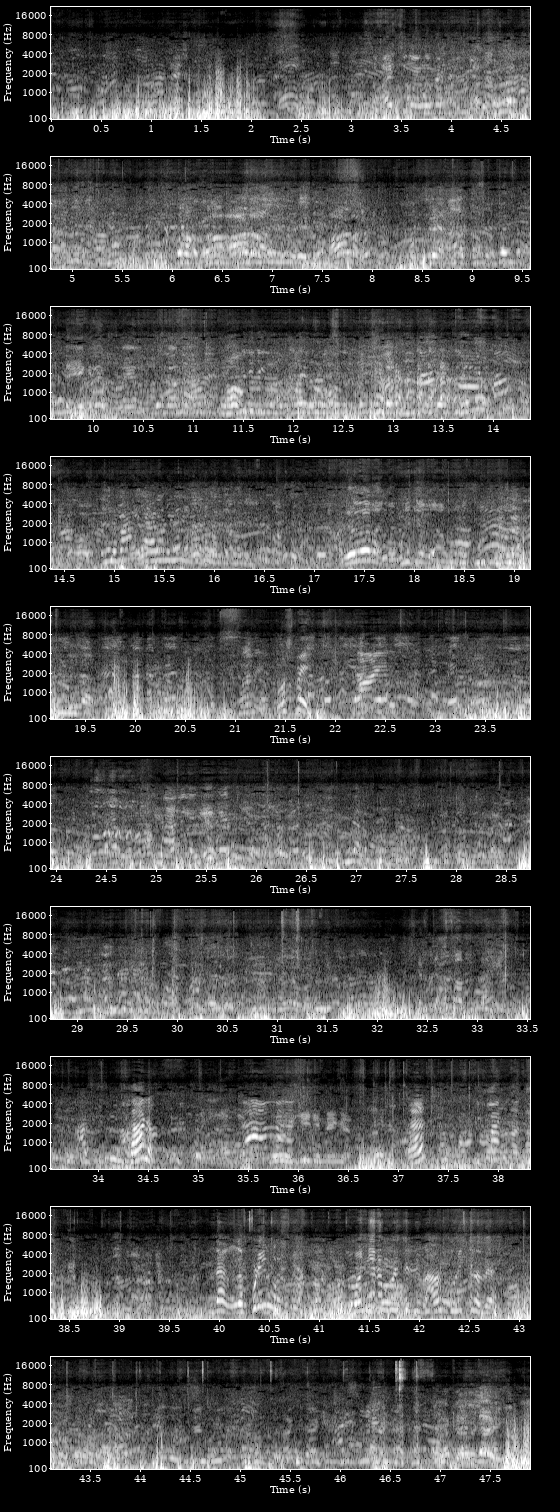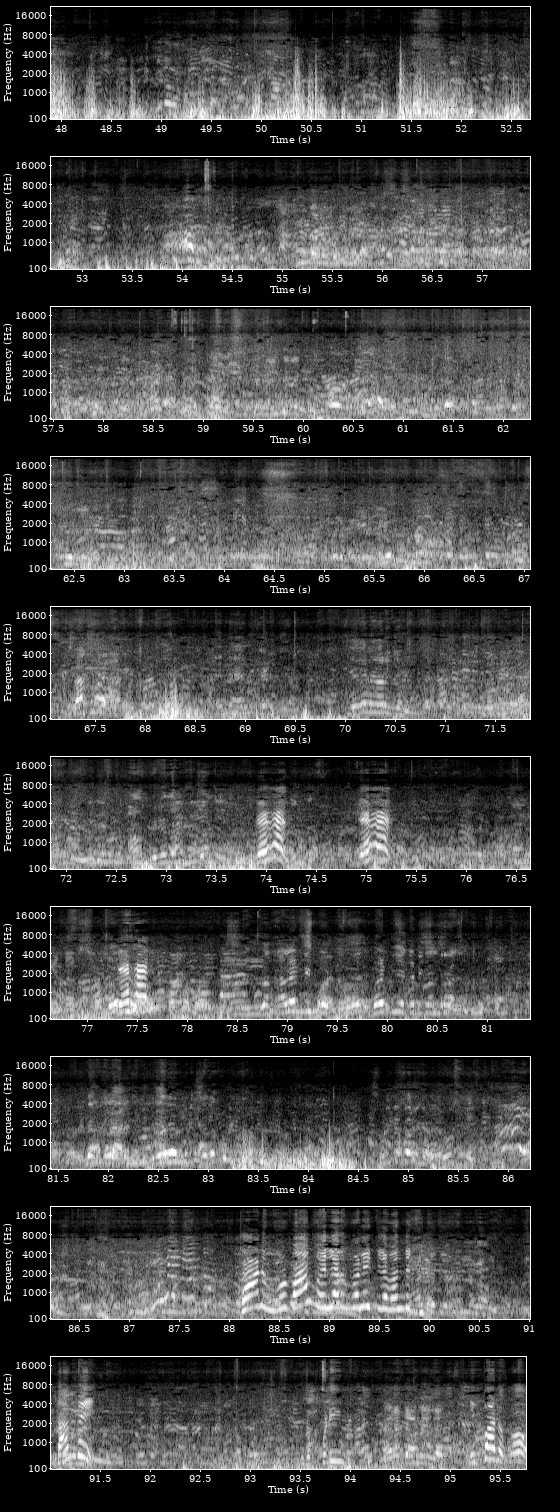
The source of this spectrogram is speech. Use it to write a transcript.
Roshmi, Claro. ¿Eh? இந்த இதை பிடிங்க கொஞ்ச நேரம் பிடிச்சிருக்கு அவர் குளிக்கிறது ஜெகன் ஜெகன் ஜெகன் காணும். வாங்க எல்லாரும் வெளியில வந்துட்டு. தம்பி. இப்படி நிப்பாடு ஓ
